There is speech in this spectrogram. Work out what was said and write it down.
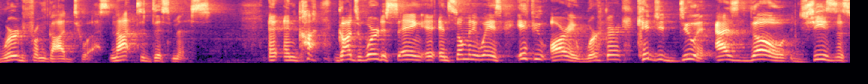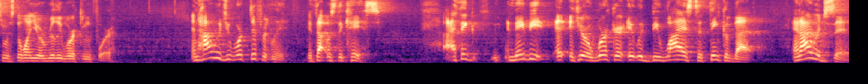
word from God to us, not to dismiss. And, and God, God's word is saying in so many ways if you are a worker, could you do it as though Jesus was the one you were really working for? And how would you work differently? if that was the case. I think maybe if you're a worker, it would be wise to think of that. And I would say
